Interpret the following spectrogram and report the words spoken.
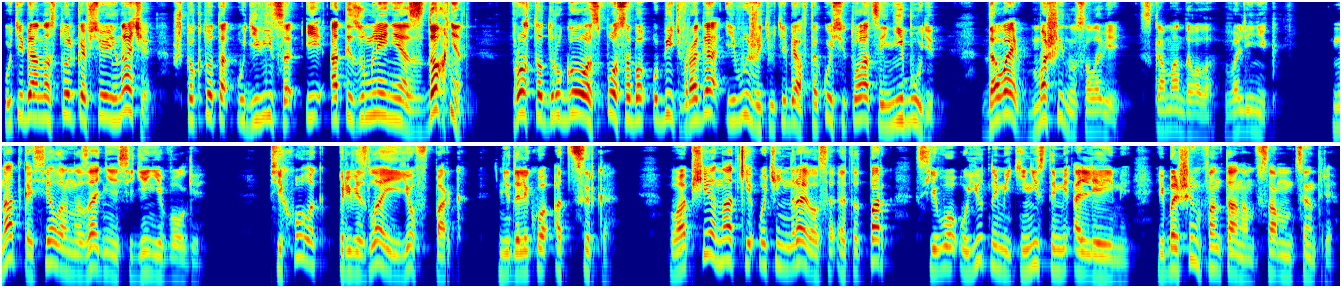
у тебя настолько все иначе, что кто-то удивится и от изумления сдохнет? Просто другого способа убить врага и выжить у тебя в такой ситуации не будет. Давай в машину, Соловей!» – скомандовала Валеник. Надка села на заднее сиденье «Волги». Психолог привезла ее в парк, недалеко от цирка. Вообще, Натке очень нравился этот парк с его уютными тенистыми аллеями и большим фонтаном в самом центре.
